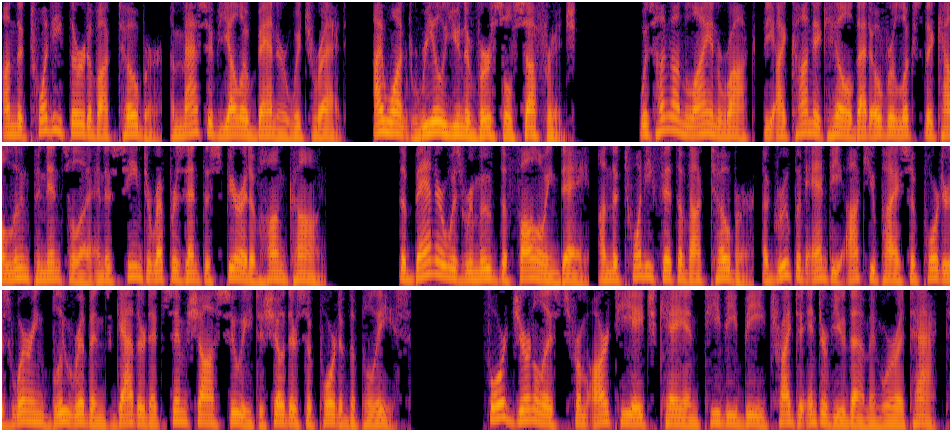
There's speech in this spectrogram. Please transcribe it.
On 23 October, a massive yellow banner which read, "'I want real universal suffrage' was hung on Lion Rock, the iconic hill that overlooks the Kowloon Peninsula and is seen to represent the spirit of Hong Kong. The banner was removed the following day. On 25 October, a group of anti-Occupy supporters wearing blue ribbons gathered at Tsim Sha Tsui to show their support of the police. Four journalists from RTHK and TVB tried to interview them and were attacked.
